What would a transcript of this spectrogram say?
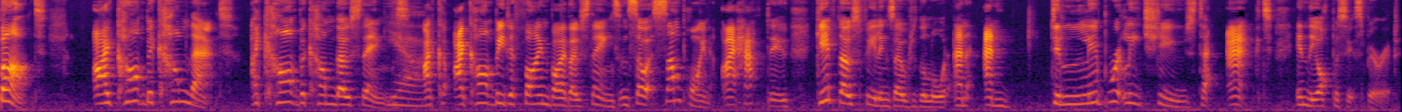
But I can't become that. I can't become those things. Yeah. I, I can't be defined by those things. And so at some point I have to give those feelings over to the Lord and and deliberately choose to act in the opposite spirit.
